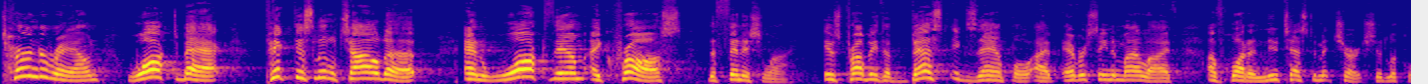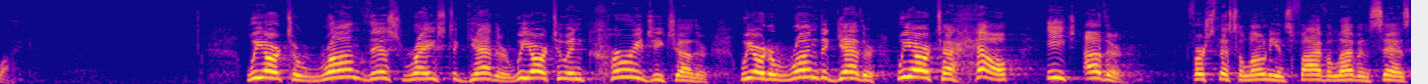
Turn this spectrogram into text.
turned around, walked back, picked this little child up, and walked them across the finish line. It was probably the best example I've ever seen in my life of what a New Testament church should look like. We are to run this race together. We are to encourage each other. We are to run together. We are to help each other. 1 Thessalonians 5:11 says,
